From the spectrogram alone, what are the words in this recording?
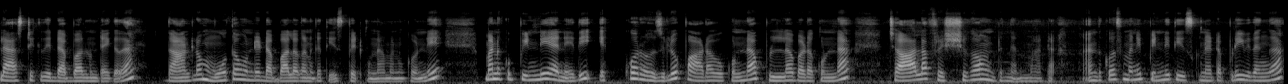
ప్లాస్టిక్ది డబ్బాలు ఉంటాయి కదా దాంట్లో మూత ఉండే డబ్బాలో కనుక తీసి పెట్టుకున్నాం అనుకోండి మనకు పిండి అనేది ఎక్కువ రోజులు పాడవకుండా పుల్లబడకుండా చాలా ఫ్రెష్గా ఉంటుందన్నమాట. అందుకోసమని పిండి తీసుకునేటప్పుడు ఈ విధంగా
